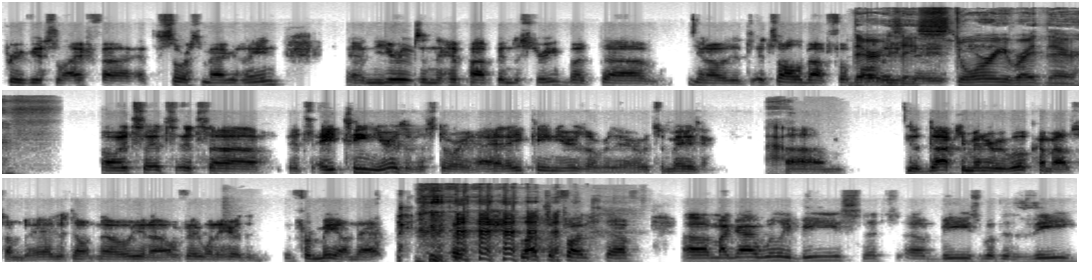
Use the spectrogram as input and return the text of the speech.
previous life uh, at the Source Magazine and years in the hip hop industry. But um, you know, it's, it's all about football. There is a days. story right there. Oh, it's it's it's uh it's 18 years of a story. I had 18 years over there. It's amazing. Wow. Um, the documentary will come out someday. I just don't know, you know, if they want to hear the from me on that. Lots of fun stuff. Uh, my guy Willie Bees, that's uh, Bees with a Z,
